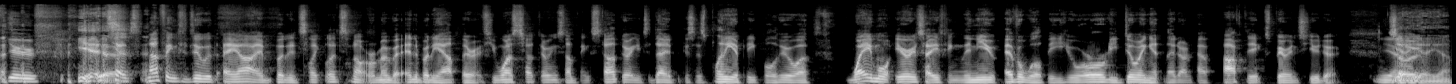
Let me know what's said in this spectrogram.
a few. This Yes. has nothing to do with AI, but it's like, let's not remember anybody out there. If you want to start doing something, start doing it today because there's plenty of people who are way more irritating than you ever will be who are already doing it and they don't have half the experience you do. Yeah. So- yeah, yeah,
